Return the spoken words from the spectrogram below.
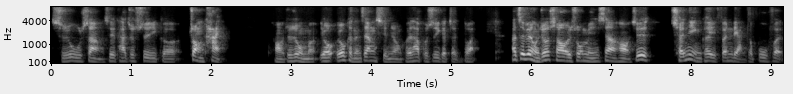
实务上，所以它就是一个状态。哦，就是我们有有可能这样形容，可是它不是一个诊断。那这边我就稍微说明一下哈，其实成瘾可以分两个部分，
